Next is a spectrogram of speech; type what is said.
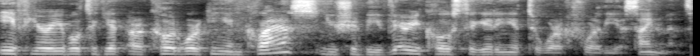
if you're able to get our code working in class, you should be very close to getting it to work for the assignment.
